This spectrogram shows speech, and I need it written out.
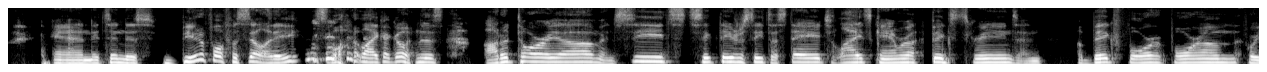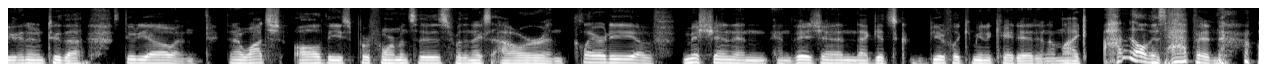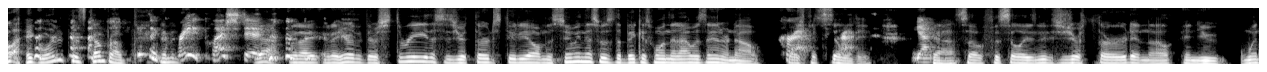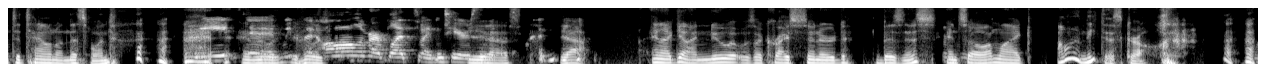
and it's in this beautiful facility. It's like I go in this auditorium and seats, seat- theater seats, a stage, lights, camera, big screens, and a big for- forum for you enter into the studio. And then i watch all these performances for the next hour and clarity of mission and and vision that gets beautifully communicated. And i'm like how did all this happen? Like where did this come from? It's a And- great question. yeah and i and i hear that there's three this is your third studio. I'm assuming this was the biggest one that i was in or no Correct, facility Yeah. yeah so facilities this is your third and the and you went to town on this one We did. really- we put really- all of our blood, sweat, and tears. Yes. yeah and again i knew it was a christ-centered business and mm-hmm. so i'm like i want to meet this girl I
